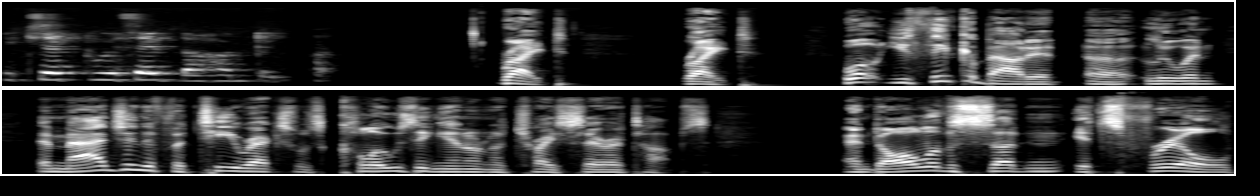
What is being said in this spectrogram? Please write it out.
except without the hunting part. Right, right. Well, you think about it, uh, Lewin. Imagine if a T Rex was closing in on a Triceratops, and all of a sudden its frill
